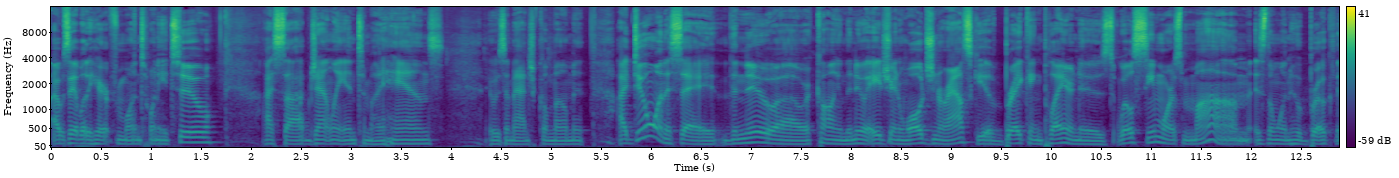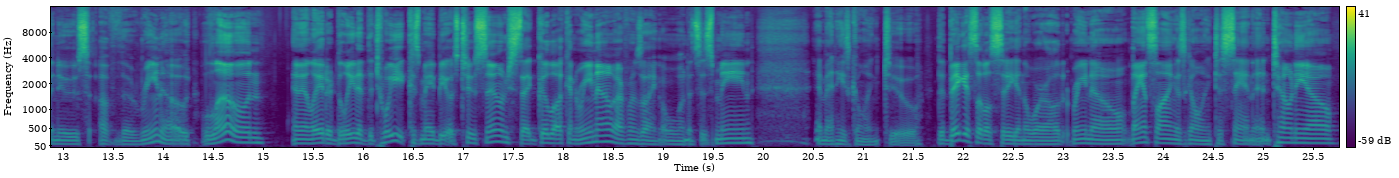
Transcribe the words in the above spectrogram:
I was able to hear it from 122. I sobbed gently into my hands. It was a magical moment. I do want to say the new, uh, we're calling the new Adrian Wojnarowski of breaking player news. Will Seymour's mom is the one who broke the news of the Reno loan and then later deleted the tweet because maybe it was too soon. She said, Good luck in Reno. Everyone's like, Oh, what does this mean? It meant he's going to the biggest little city in the world, Reno. Lance Laing is going to San Antonio.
